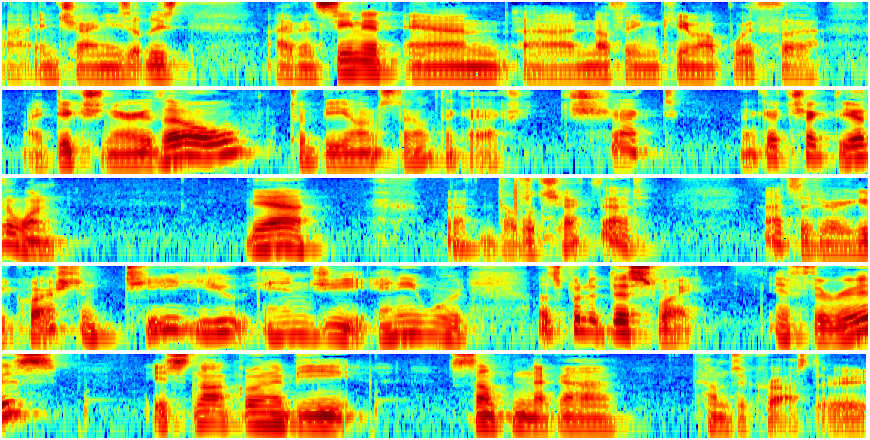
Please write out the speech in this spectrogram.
uh, in Chinese. At least I haven't seen it, and uh, nothing came up with uh, my dictionary, though, to be honest, I don't think I actually checked. I think I checked the other one. Yeah, have to double check that. That's a very good question. T U N G, any word. Let's put it this way if there is, it's not going to be something that uh, comes across. There,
